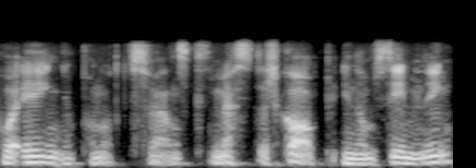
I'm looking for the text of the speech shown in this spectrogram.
poäng på något svenskt mästerskap inom simning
